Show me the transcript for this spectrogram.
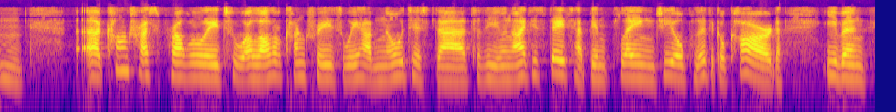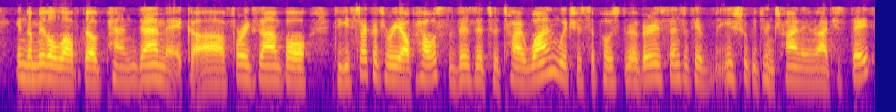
Mm uh, contrast probably to a lot of countries, we have noticed that the United States have been playing geopolitical card even in the middle of the pandemic. Uh, for example, the Secretary of Health's visit to Taiwan, which is supposed to be a very sensitive issue between China and the United States.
